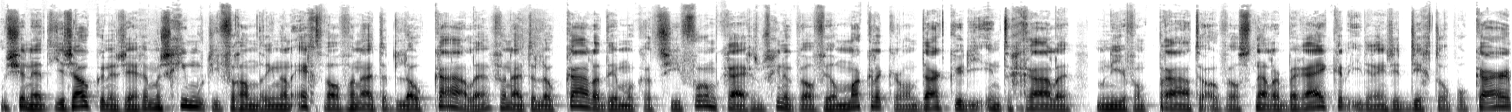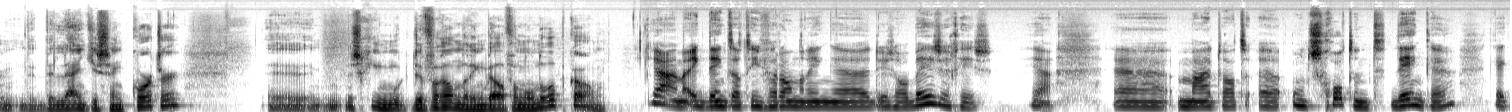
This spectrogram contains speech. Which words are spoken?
Jeannette. Je zou kunnen zeggen, misschien moet die verandering dan echt wel vanuit het lokale, vanuit de lokale democratie vorm krijgen. Is misschien ook wel veel makkelijker, want daar kun je die integrale manier van praten ook wel sneller bereiken. Iedereen zit dichter op elkaar, de, lijntjes zijn korter. Uh, misschien moet de verandering wel van onderop komen. Ja, nou, ik denk dat die verandering uh, dus al bezig is. Ja, uh, maar dat uh, ontschottend denken. Kijk,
